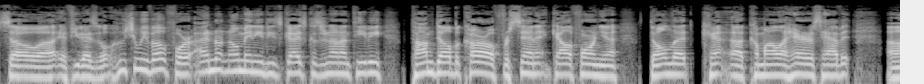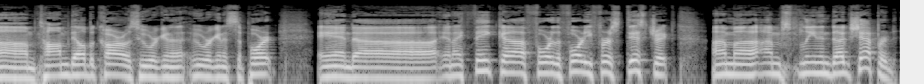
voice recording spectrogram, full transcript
So uh, if you guys go, who should we vote for? I don't know many of these guys because they're not on TV. Tom Del Beccaro for Senate, California. Don't let Ka- uh, Kamala Harris have it. Um, Tom Del Beccaro is who we're gonna who we're gonna support. And uh, and I think uh, for the 41st district, I'm I'm leaning Doug Shepherd.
